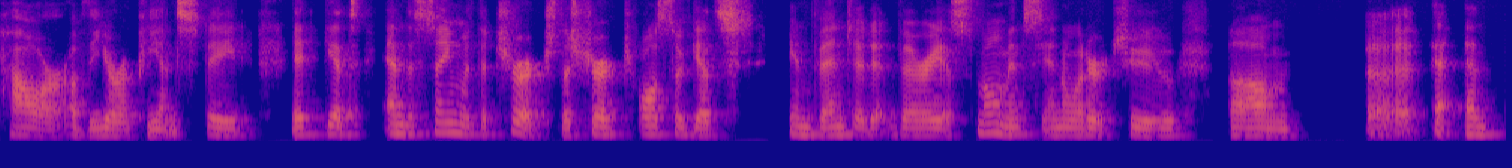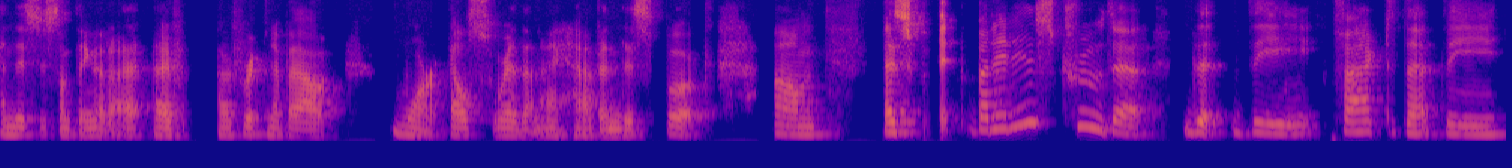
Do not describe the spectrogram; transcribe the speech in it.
power of the European state. It gets, and the same with the church. The church also gets invented at various moments in order to, um, uh, and and this is something that I, have I've written about more elsewhere than I have in this book. Um, as, but it is true that the, the fact that the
